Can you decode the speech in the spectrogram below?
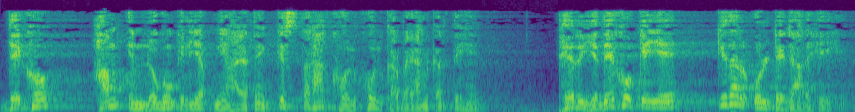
دیکھو، ہم ان لوگوں کے لیے اپنی آیتیں کس طرح کھول کھول کر بیان کرتے ہیں۔ پھر یہ دیکھو کہ یہ کدھر الٹے جا رہے ہیں۔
